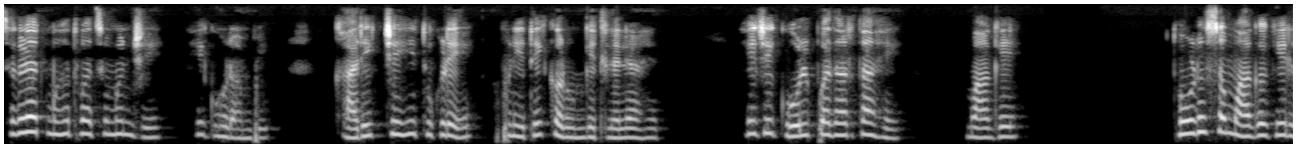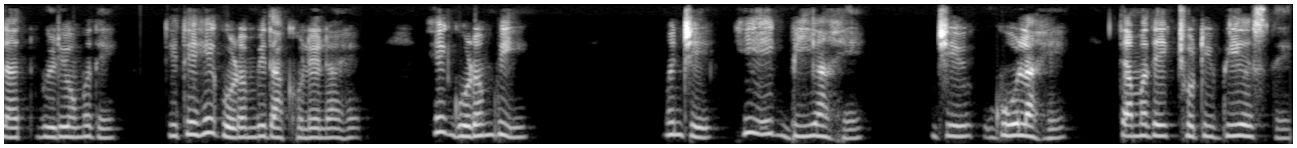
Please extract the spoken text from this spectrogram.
सगळ्यात महत्वाचं म्हणजे हे गोडांबी. खारीकचेही तुकडे आपण इथे करून घेतलेले आहेत. हे जे गोल पदार्थ आहे मागे थोडस मागं गेलात व्हिडिओमध्ये तिथे हे गोडंबी दाखवलेलं आहे. हे गोडंबी म्हणजे ही एक बी आहे जी गोल आहे. त्यामध्ये एक छोटी बी असते.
